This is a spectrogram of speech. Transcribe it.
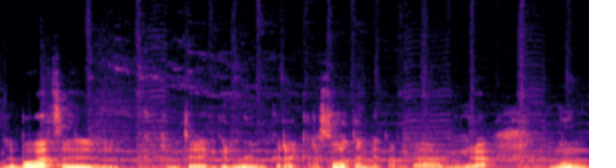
любоваться какими-то игровыми красотами там, да, мира, ну,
